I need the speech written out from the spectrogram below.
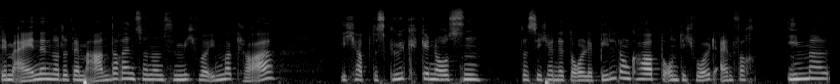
dem einen oder dem anderen, sondern für mich war immer klar, ich habe das Glück genossen, dass ich eine tolle Bildung habe und ich wollte einfach immer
